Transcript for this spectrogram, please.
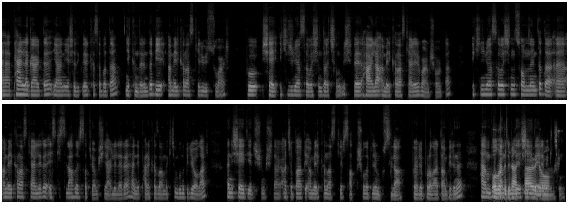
E, Penlagar'da yani yaşadıkları kasabada yakınlarında bir Amerikan askeri üssü var. Bu şey 2. Dünya Savaşı'nda açılmış ve hala Amerikan askerleri varmış orada. İkinci Dünya Savaşı'nın sonlarında da e, Amerikan askerleri eski silahları satıyormuş yerlilere. Hani para kazanmak için bunu biliyorlar. Hani şey diye düşünmüşler. Acaba bir Amerikan askeri satmış olabilir mi bu silah böyle buralardan birine? Hem bu Olabilir, hem de bir de şeyi de elemek olmuş. için.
